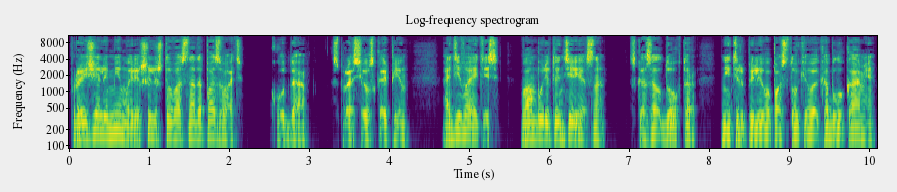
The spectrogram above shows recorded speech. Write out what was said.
проезжали мимо и решили, что вас надо позвать». «Куда?» — спросил Скопин. «Одевайтесь, вам будет интересно», — сказал доктор, нетерпеливо постукивая каблуками.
